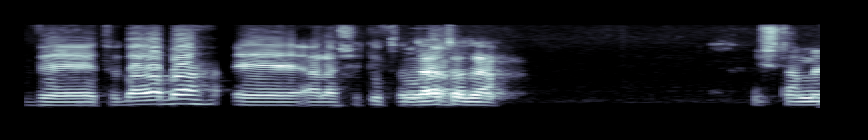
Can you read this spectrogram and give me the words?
ותודה רבה על השיתוף תודה, תודה. משתמע.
